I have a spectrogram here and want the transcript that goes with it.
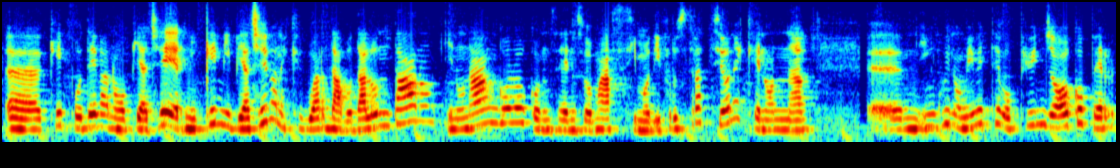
eh, che potevano piacermi, che mi piacevano e che guardavo da lontano in un angolo con senso massimo di frustrazione non, eh, in cui non mi mettevo più in gioco per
